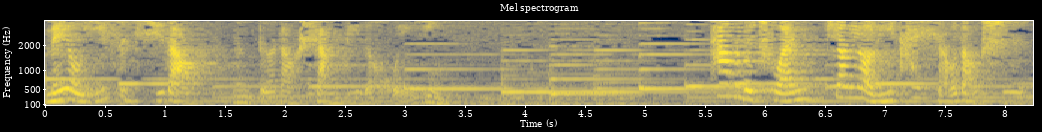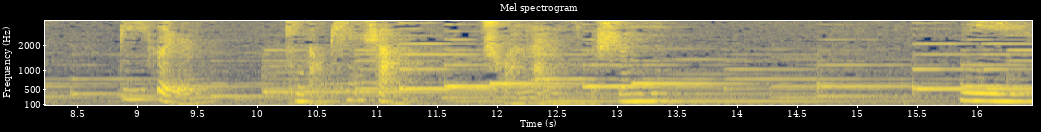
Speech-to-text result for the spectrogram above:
没有一次祈祷能得到上帝的回应。他们的船将要离开小岛时。第一个人听到天上传来了一个声音：“你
